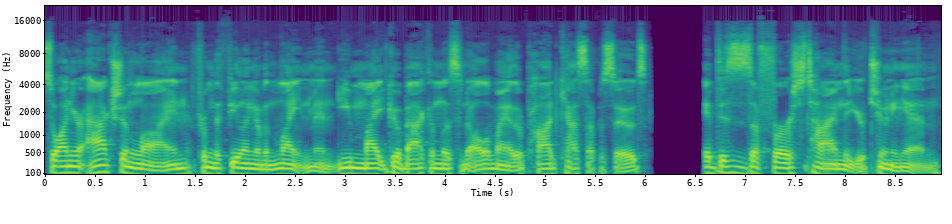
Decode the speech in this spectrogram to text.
So, on your action line from the feeling of enlightenment, you might go back and listen to all of my other podcast episodes if this is the first time that you're tuning in.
